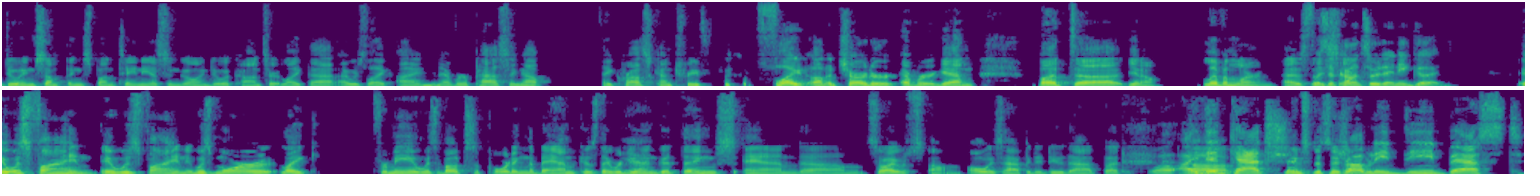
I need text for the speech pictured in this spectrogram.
doing something spontaneous and going to a concert like that, I was like, I'm never passing up a cross country flight on a charter ever again. But, uh, you know, live and learn as was the say. concert any good? It was fine. It was fine. It was more like, for me, it was about supporting the band because they were yeah. doing good things. And, um, so I was um, always happy to do that. But, well, I did uh, catch probably the best,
